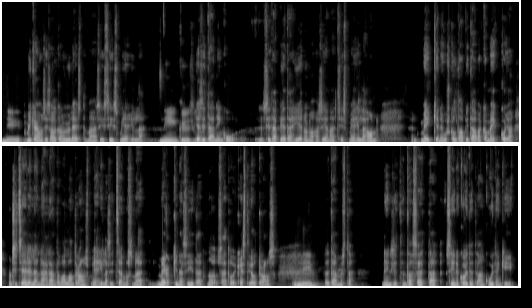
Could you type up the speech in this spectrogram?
Niin. mikä on siis alkanut yleistymään siis sis-miehillä. niin, kyllä Ja sitä, niin kuin, sitä pidetään hienona asiana, että sis-miehillä on meikkiä, ne uskaltaa pitää vaikka mekkoja, mutta sitten se edelleen nähdään tavallaan transmiehillä sitten semmoisena merkkinä siitä, että no sä et oikeasti ole trans Niin. tai tämmöistä. Niin sitten taas se, että siinä koitetaan kuitenkin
